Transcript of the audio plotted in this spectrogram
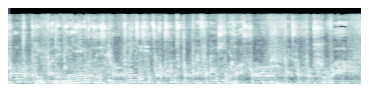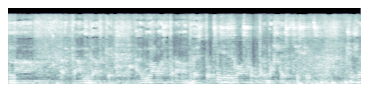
tomto prípade by niekto získal 3800 preferenčných hlasov, tak sa posúva na kandidátke. Ak by mala strana 200 tisíc hlasov, treba 6 tisíc. Čiže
